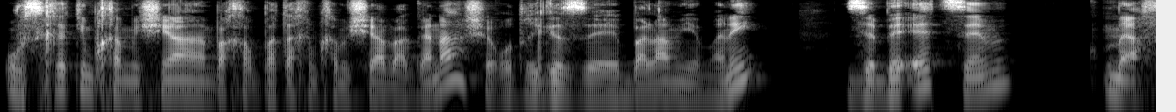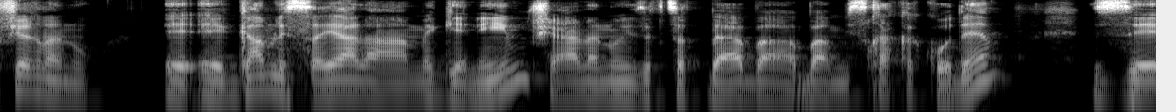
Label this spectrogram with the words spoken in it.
הוא שיחק עם חמישייה בכר פתח עם חמישייה בהגנה שרודריגז אה, בלם ימני זה בעצם מאפשר לנו אה, גם לסייע למגנים שהיה לנו עם זה קצת בעיה במשחק הקודם זה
